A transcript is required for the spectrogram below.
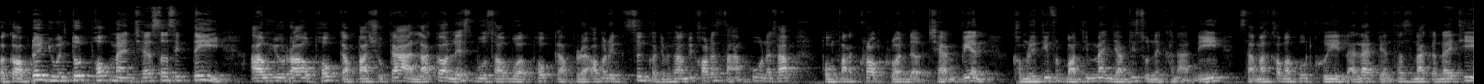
ประกอบด้วยยูเวนตุสพบแมนเชสเตอร์ซิตี้ อัลฮิราพบกับปาชูก้าแล้วก็เลสบูซาบวกพบกับเรอัลมาดริดซึ่งก่อนจะไปฟังวิเคราะห์ทั้ง 3 คู่นะครับ ผมฝากครอบครัวเดอะแชมเปี้ยนคอมมูนิตี้ฟุตบอลที่แม่นยำที่สุดในขนาดนี้ สามารถเข้ามาพูดคุย และแลกเปลี่ยนทัศนะกันได้ที่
